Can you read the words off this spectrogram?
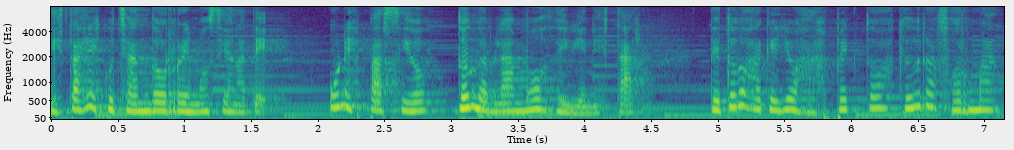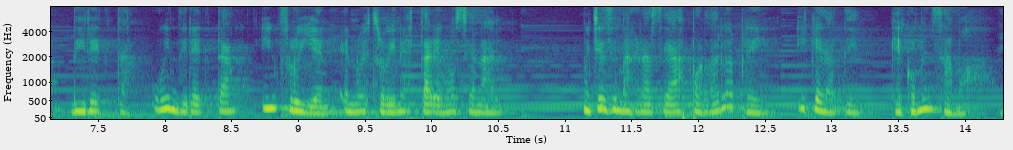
Estás escuchando Remocionate, un espacio donde hablamos de bienestar, de todos aquellos aspectos que de una forma directa o indirecta influyen en nuestro bienestar emocional. Muchísimas gracias por darle play y quédate, que comenzamos.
